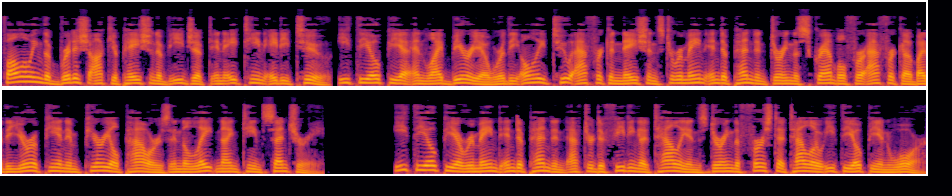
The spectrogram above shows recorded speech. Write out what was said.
Following the British occupation of Egypt in 1882, Ethiopia and Liberia were the only two African nations to remain independent during the scramble for Africa by the European imperial powers in the late 19th century. Ethiopia remained independent after defeating Italians during the First Italo-Ethiopian War.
